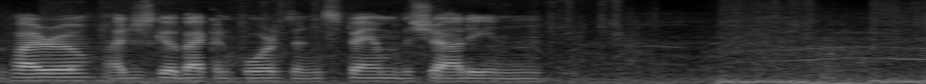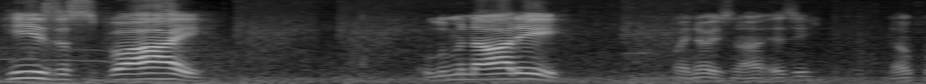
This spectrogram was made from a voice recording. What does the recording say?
for Pyro. I just go back and forth and spam with the shoddy and... He is a spy! Illuminati! Wait, no he's not, is he? Nope.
